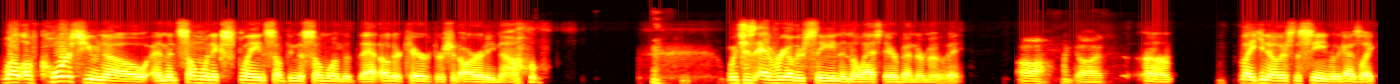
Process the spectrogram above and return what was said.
well, of course you know, and then someone explains something to someone that that other character should already know. Which is every other scene in the last Airbender movie. Oh my god. Um, like you know, there's the scene where the guy's like,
